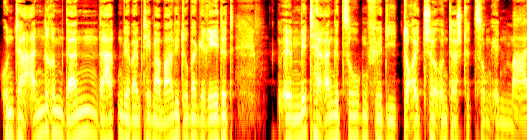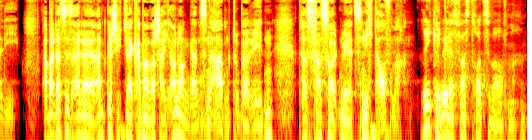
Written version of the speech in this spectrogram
unter anderem dann, da hatten wir beim Thema Mali drüber geredet, äh, mit herangezogen für die deutsche Unterstützung in Mali. Aber das ist eine Randgeschichte, da kann man wahrscheinlich auch noch einen ganzen Abend drüber reden. Das Fass sollten wir jetzt nicht aufmachen. Rike will das Fass trotzdem aufmachen.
